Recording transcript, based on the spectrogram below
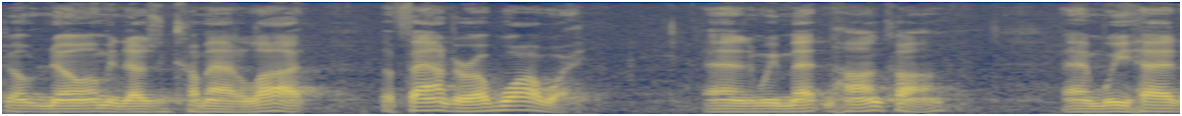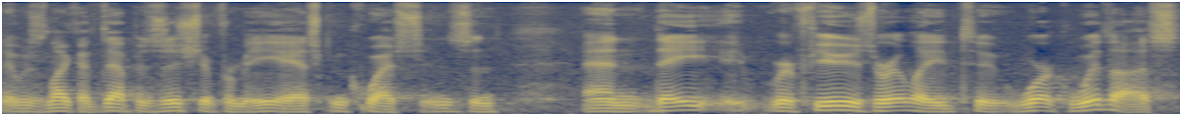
don't know him, he doesn't come out a lot, the founder of Huawei. And we met in Hong Kong, and we had, it was like a deposition for me, asking questions, and, and they refused really to work with us.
